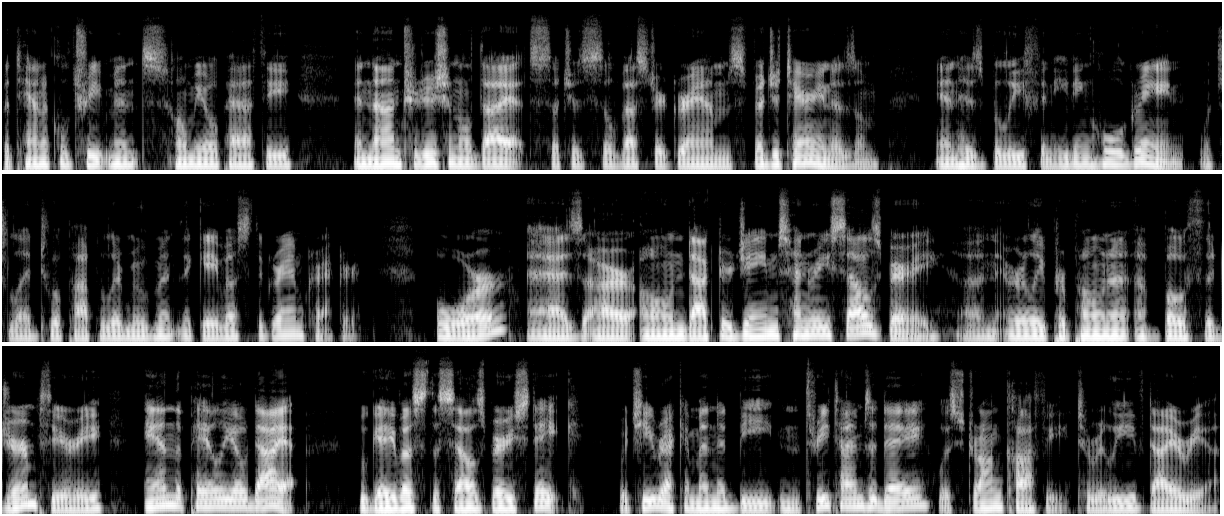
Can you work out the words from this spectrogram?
botanical treatments, homeopathy, and non traditional diets such as Sylvester Graham's vegetarianism and his belief in eating whole grain, which led to a popular movement that gave us the graham cracker. Or, as our own Dr. James Henry Salisbury, an early proponent of both the germ theory and the paleo diet, who gave us the Salisbury steak, which he recommended be eaten three times a day with strong coffee to relieve diarrhea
